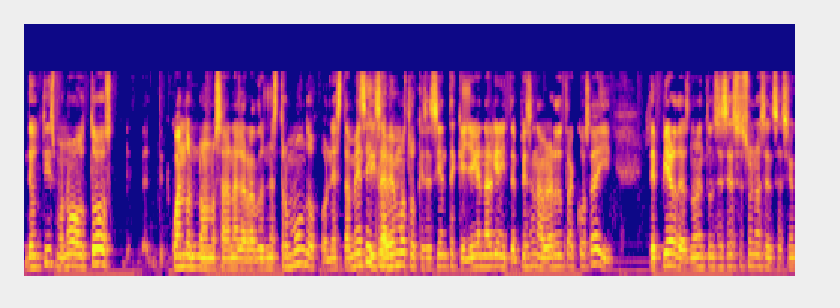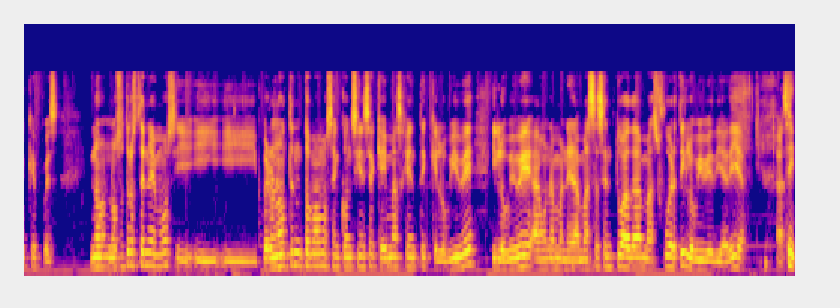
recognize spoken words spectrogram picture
de autismo, ¿no? O todos cuando no nos han agarrado en nuestro mundo, honestamente, Sí, y claro. sabemos lo que se siente que lleguen alguien y te empiezan a hablar de otra cosa y te pierdes, ¿no? Entonces eso es una sensación que pues no, nosotros tenemos y, y- y- pero no ten- tomamos en conciencia que hay más gente que lo vive y lo vive a una manera más acentuada, más fuerte y lo vive día a día. Sí.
